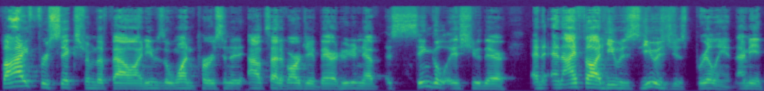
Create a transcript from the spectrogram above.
five for six from the foul line. He was the one person outside of RJ Barrett who didn't have a single issue there. And and I thought he was he was just brilliant. I mean,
